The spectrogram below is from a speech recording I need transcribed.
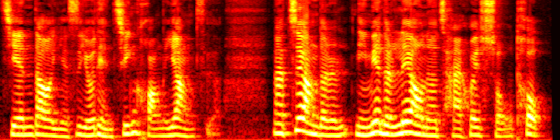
煎到也是有点金黄的样子。那这样的里面的料呢才会熟透。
